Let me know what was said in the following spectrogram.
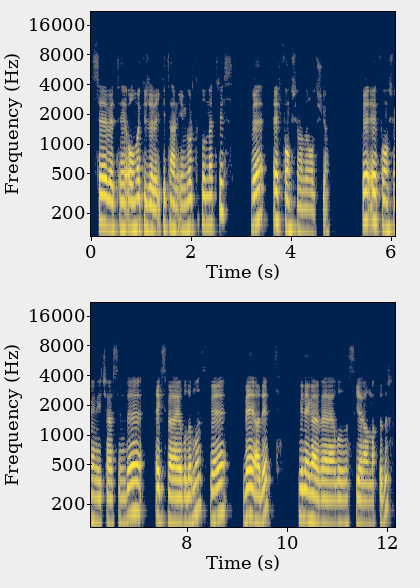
S ve T olmak üzere iki tane invertible matris ve f fonksiyonundan oluşuyor. Ve f fonksiyonu içerisinde x variable'ımız ve v adet vinegar variable'ımız yer almaktadır.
